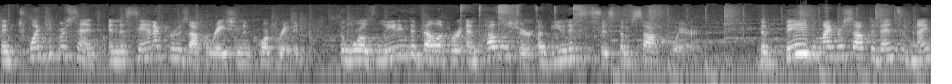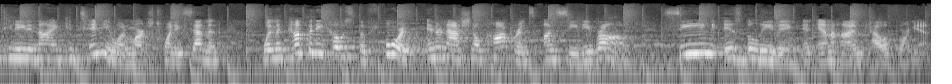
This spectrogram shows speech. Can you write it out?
than 20% in the Santa Cruz Operation Incorporated, the world's leading developer and publisher of Unix system software. The big Microsoft events of 1989 continue on March 27th when the company hosts the fourth International Conference on CD-ROM. Seeing is Believing in Anaheim, California.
